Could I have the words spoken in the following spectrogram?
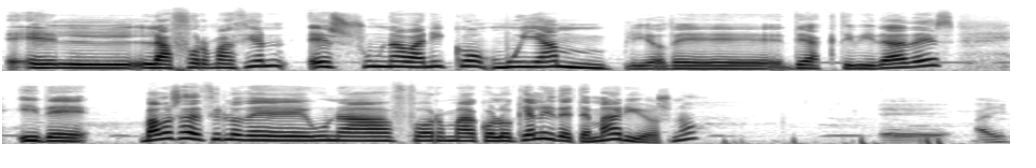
El- la formación es un abanico muy amplio de, de actividades y de, vamos a decirlo de una forma coloquial, y de temarios, ¿no? Eh, hay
